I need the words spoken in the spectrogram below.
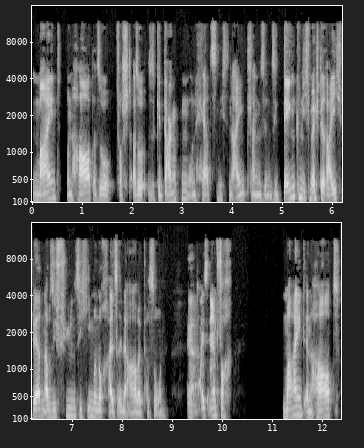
Mind und Heart, also, also Gedanken und Herz nicht in Einklang sind. Sie denken, ich möchte reich werden, aber sie fühlen sich immer noch als eine arme Person. Ja. Da ist einfach Mind and Heart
